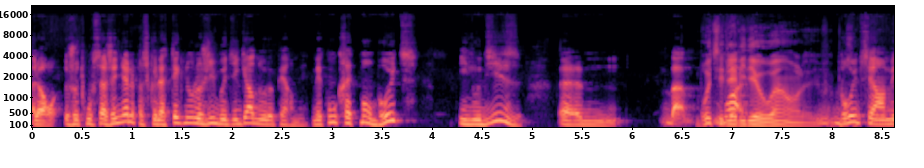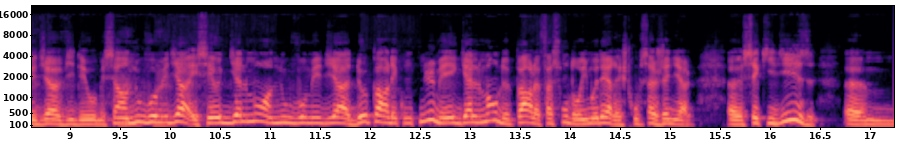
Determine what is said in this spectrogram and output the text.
Alors, je trouve ça génial parce que la technologie Bodyguard nous le permet. Mais concrètement, Brut, ils nous disent. Euh, bah, Brut, c'est de la vidéo. Hein, Brut, c'est un média vidéo, mais c'est un nouveau média. Et c'est également un nouveau média de par les contenus, mais également de par la façon dont ils modèrent. Et je trouve ça génial. Euh, c'est qu'ils disent. Euh,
